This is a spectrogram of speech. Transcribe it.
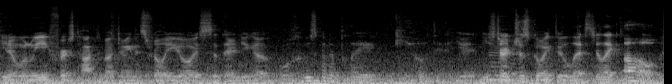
you know, when we first talked about doing this role, you always sit there and you go, "Well, who's gonna play Quixote?" You, you mm-hmm. start just going through the list. You're like, "Oh,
